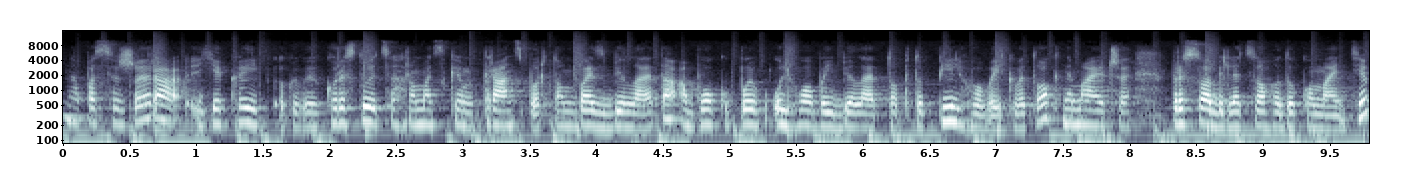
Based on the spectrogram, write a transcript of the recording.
На пасажира, який е, користується громадським транспортом без білета або купив ульговий білет, тобто пільговий квиток, не маючи при собі для цього документів,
